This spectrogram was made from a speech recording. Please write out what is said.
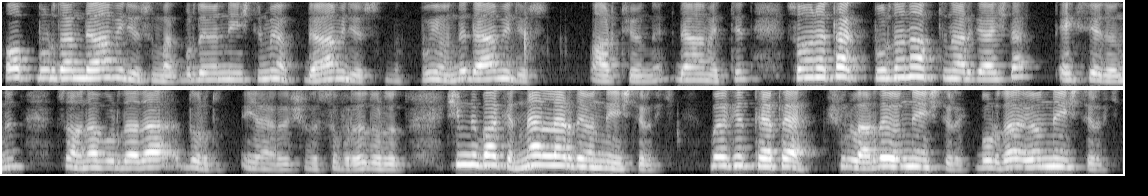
Hop buradan devam ediyorsun. Bak burada yön değiştirme yok. Devam ediyorsun. Bak, bu yönde devam ediyorsun artı yönde devam ettin. Sonra tak burada ne yaptın arkadaşlar? Eksiye döndün. Sonra burada da durdun. İleride şurada sıfırda durdun. Şimdi bakın nerelerde yön değiştirdik? Bakın tepe. Şuralarda yön değiştirdik. Burada yön değiştirdik.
